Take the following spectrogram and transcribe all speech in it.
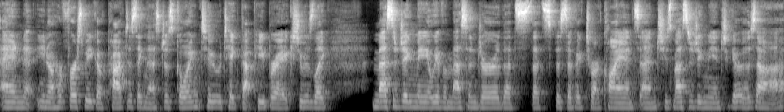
and you know her first week of practicing this, just going to take that pee break. She was like messaging me. We have a messenger that's that's specific to our clients and she's messaging me and she goes uh,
